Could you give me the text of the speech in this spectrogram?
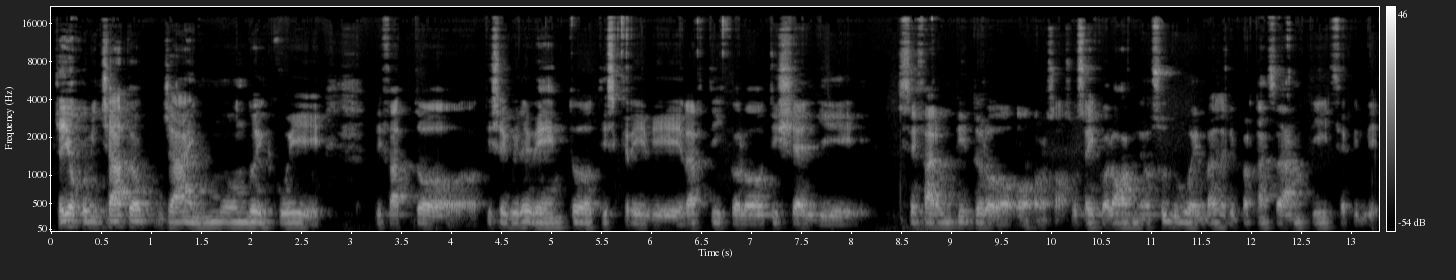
Cioè io ho cominciato già in un mondo in cui di fatto ti segui l'evento, ti scrivi l'articolo, ti scegli se fare un titolo o, non so, su sei colonne o su due in base all'importanza della notizia, quindi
